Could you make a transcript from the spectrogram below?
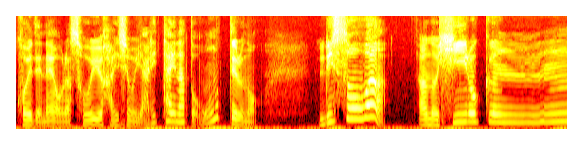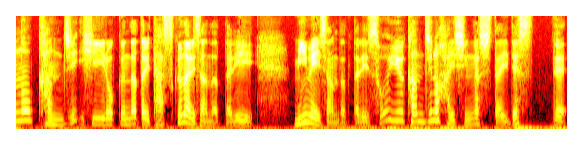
声でね、俺はそういう配信をやりたいなと思ってるの。理想は、あの、ヒーローくんの感じ？ヒーローくんだったり、タスクなりさんだったり、ミメイさんだったり、そういう感じの配信がしたいですって、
